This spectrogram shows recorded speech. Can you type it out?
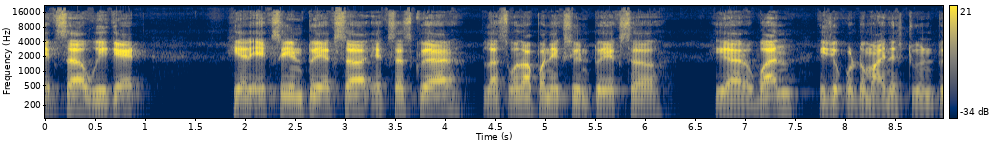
x we get Here x into x, x square plus 1 upon x into x. Here 1 is equal to minus 2 into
